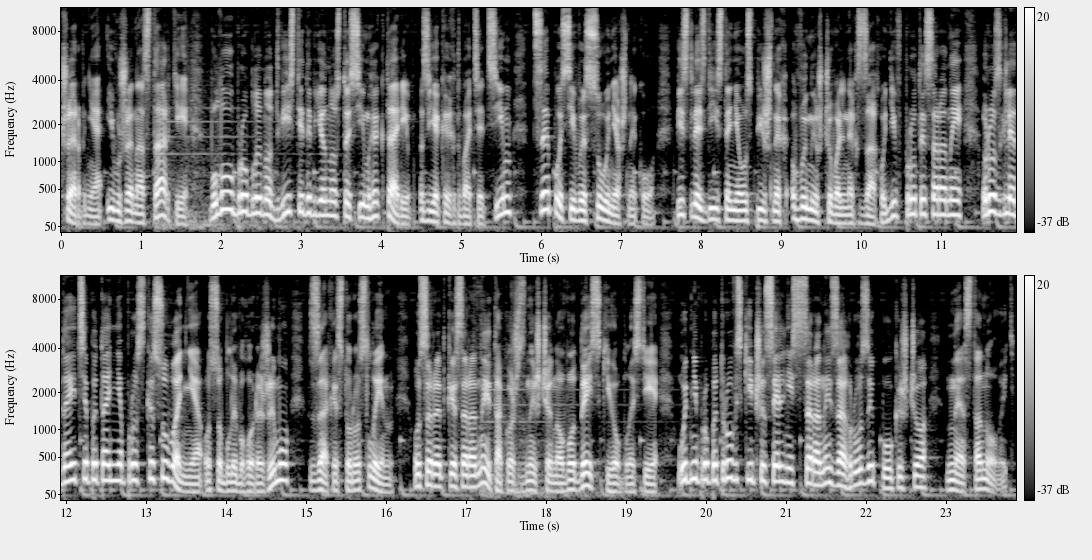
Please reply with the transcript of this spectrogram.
червня, і вже на старті було оброблено 297 гектарів, з яких 27 – це посіви соняшнику. Після здійснення успішних винищувальних заходів проти сарани розглядається питання про скасування особливого режиму захисту рослин. Осередки сарани також знищено в Одеській області. У Дніпропетровській чисельність сарани загрози поки що не становить.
